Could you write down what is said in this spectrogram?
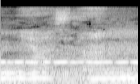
Never.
